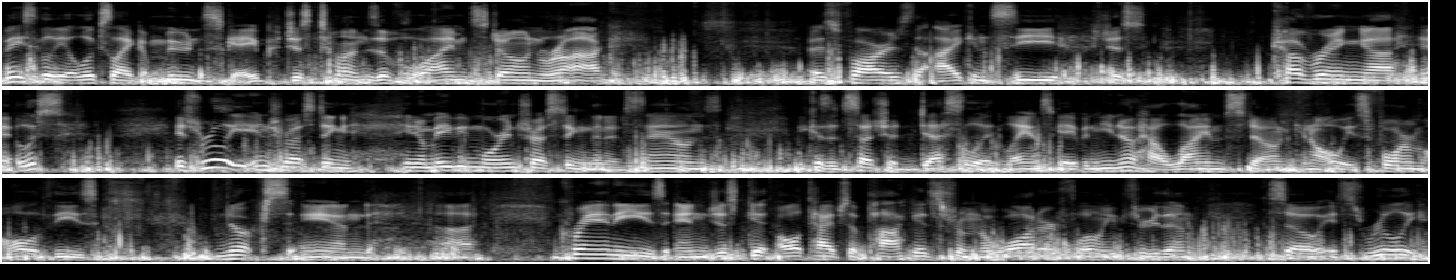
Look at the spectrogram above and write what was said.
Basically, it looks like a moonscape, just tons of limestone rock as far as the eye can see, just covering. Uh, it looks, it's really interesting, you know, maybe more interesting than it sounds because it's such a desolate landscape. And you know how limestone can always form all of these nooks and uh, crannies and just get all types of pockets from the water flowing through them. So it's really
